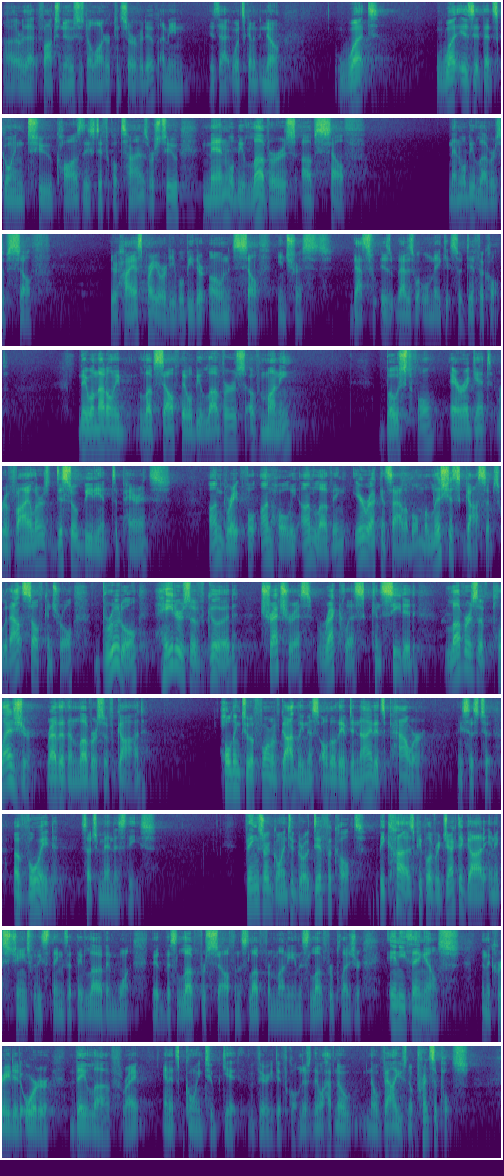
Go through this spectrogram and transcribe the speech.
Uh, or that Fox News is no longer conservative? I mean, is that what's going to be? No. What, what is it that's going to cause these difficult times? Verse 2 Men will be lovers of self. Men will be lovers of self their highest priority will be their own self interest. That's is, that is what will make it so difficult. They will not only love self, they will be lovers of money, boastful, arrogant, revilers, disobedient to parents, ungrateful, unholy, unloving, irreconcilable, malicious gossips, without self control, brutal, haters of good, treacherous, reckless, conceited lovers of pleasure rather than lovers of God, holding to a form of godliness, although they have denied its power. And he says to avoid such men as these. Things are going to grow difficult because people have rejected God in exchange for these things that they love and want this love for self and this love for money and this love for pleasure, anything else in the created order they love, right? and it's going to get very difficult. And they will have no, no values, no principles.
